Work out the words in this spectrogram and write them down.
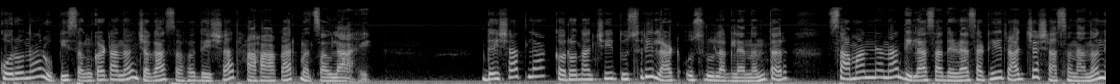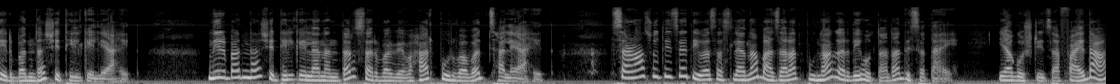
कोरोना रूपी संकटानं जगासह देशात हाहाकार मचवला आहे. देशातल्या कोरोनाची दुसरी लाट उसरू लागल्यानंतर सामान्यांना दिलासा देण्यासाठी राज्य शासनानं निर्बंध शिथिल केले आहेत. निर्बंध शिथिल केल्यानंतर सर्व व्यवहार पूर्ववत झाले आहेत. सणासुदीचे दिवस असल्यानं बाजारात पुन्हा गर्दी होताना दिसत आहे. या गोष्टीचा फायदा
